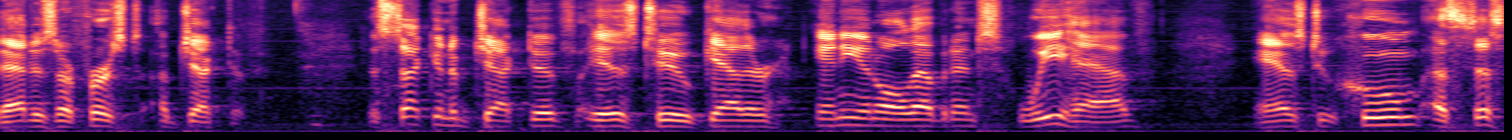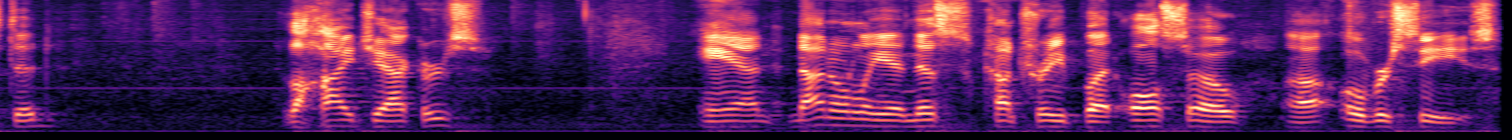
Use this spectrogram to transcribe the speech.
That is our first objective. The second objective is to gather any and all evidence we have as to whom assisted the hijackers, and not only in this country, but also uh, overseas.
